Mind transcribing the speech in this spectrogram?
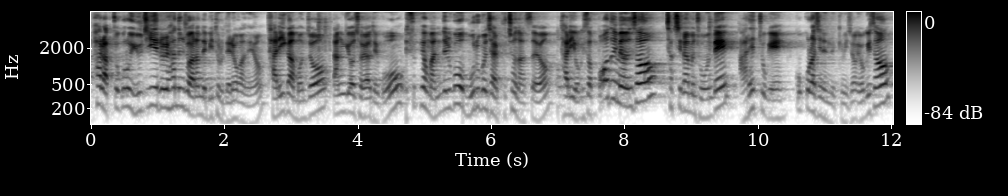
팔 앞쪽으로 유지를 하는 줄 알았는데 밑으로 내려가네요. 다리가 먼저 당겨져야 되고 수평 만들고 무릎은 잘 붙여놨어요. 다리 여기서 뻗으면서 착지를 하면 좋은데 아래쪽에 꼬꾸라지는 느낌이죠. 여기서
